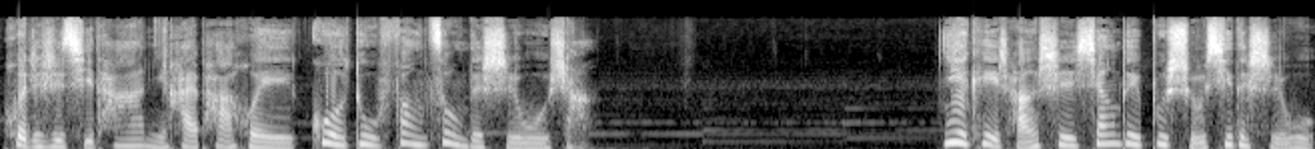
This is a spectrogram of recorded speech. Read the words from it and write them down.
或者是其他你害怕会过度放纵的食物上。你也可以尝试相对不熟悉的食物，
